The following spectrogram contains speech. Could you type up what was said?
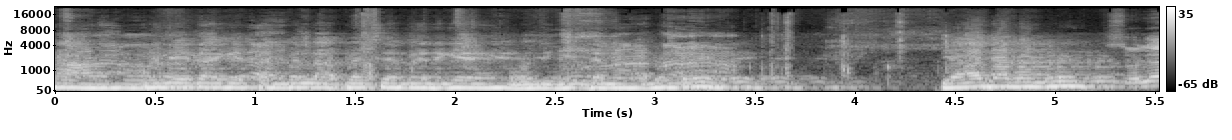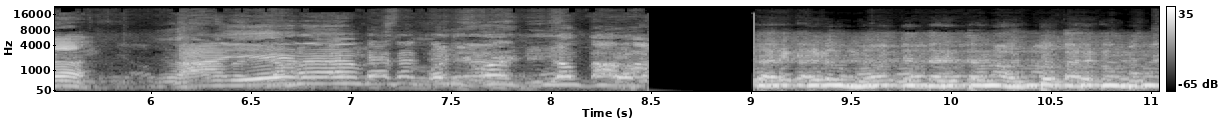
ಹಾ, ಕೊನೆಯದಾಗಿ ತಮ್ಮೆಲ್ಲ ಅಪೇಕ್ಷೆ ಮೇರೆಗೆ ಒಂದು ಗೀತನ ಹಾಡಿದ್ರೆ ಯಾವ್ದು ಹಾಡೋಣ್ರಿ ತಾರೀಕು ಹಿಡಿದು ಮೂವತ್ತನೇ ತಾರೀಕು ಅಟ್ಟು ಕಾರ್ಯಕ್ರಮ ಬುಕ್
